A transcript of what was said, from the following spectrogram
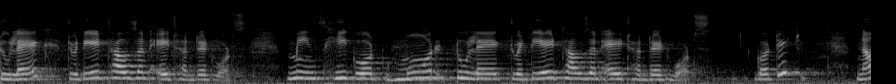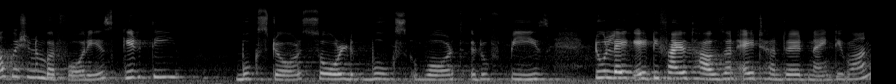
2 lakh 28,800 watts means he got more 2 lakh 28,800 watts got it? Now question number 4 is Kirti bookstore sold books worth rupees 2 lakh 85,891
